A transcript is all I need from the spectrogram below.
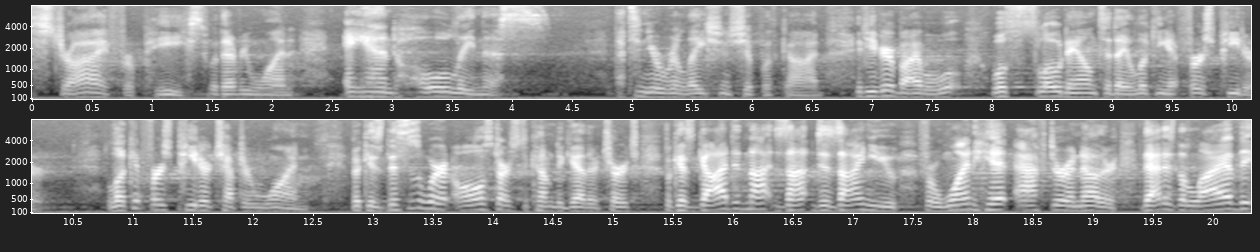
Strive for peace with everyone and holiness. That's in your relationship with God. If you have your Bible, we'll, we'll slow down today looking at 1 Peter. Look at 1 Peter chapter 1 because this is where it all starts to come together, church. Because God did not design you for one hit after another. That is the lie of the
